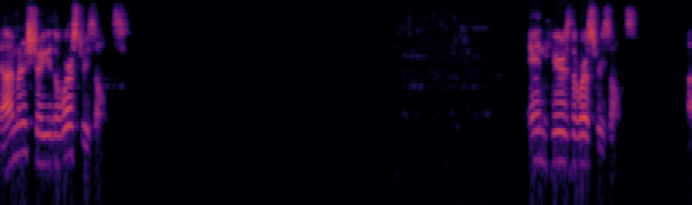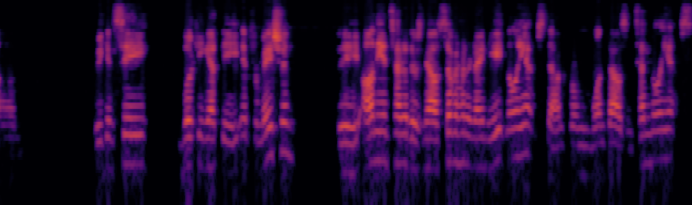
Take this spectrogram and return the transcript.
Now I'm going to show you the worst results. And here's the worst results. Um, we can see, looking at the information, the on the antenna there's now 798 milliamps, down from 1,010 milliamps.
